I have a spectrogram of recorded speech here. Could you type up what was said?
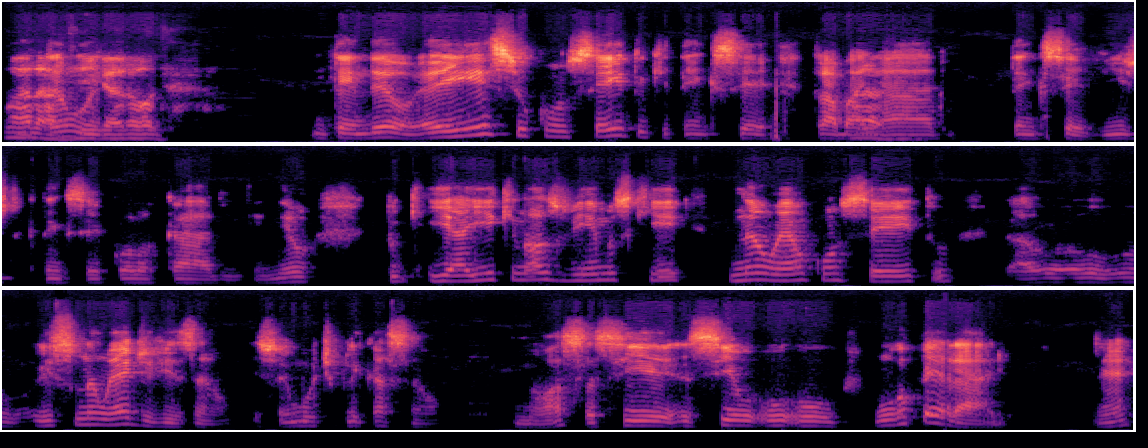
Maravilha, então, Entendeu? É esse o conceito que tem que ser trabalhado, tem que ser visto, que tem que ser colocado, entendeu? E aí que nós vimos que não é um conceito isso não é divisão, isso é multiplicação. Nossa, se, se o, o, um operário, né,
